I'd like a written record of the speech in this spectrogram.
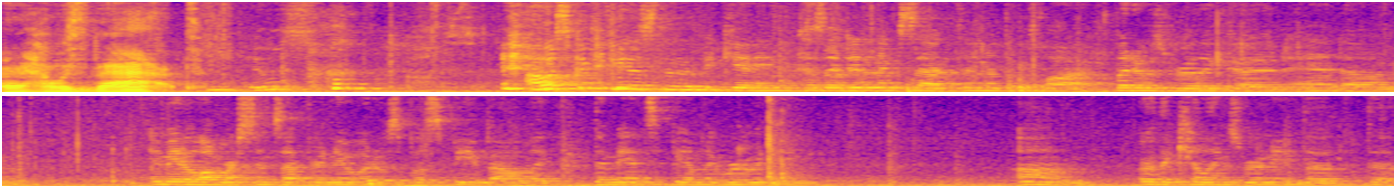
And how was that? It was. I was confused in the beginning because I didn't exactly know the plot, but it was really good, and um, it made a lot more sense after I knew what it was supposed to be about, like the Manson family ruining, um, or the killings ruining the the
